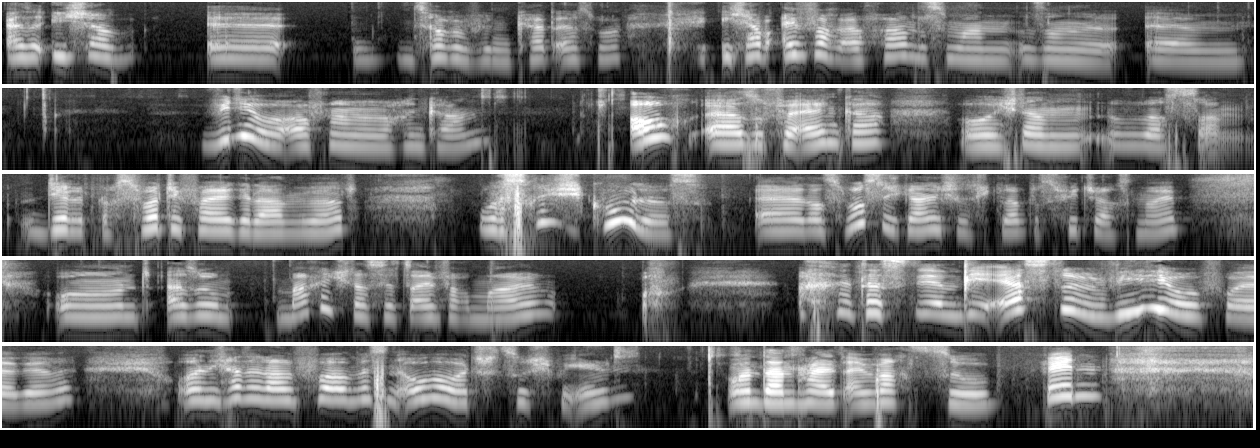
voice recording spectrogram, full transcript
also ich habe, äh, sorry für den Cut erstmal. Ich habe einfach erfahren, dass man so eine ähm, Videoaufnahme machen kann. Auch äh, so für Anchor, wo ich dann, was dann direkt auf Spotify geladen wird. Was richtig cool ist. Äh, das wusste ich gar nicht. Ich glaube, das Feature ist neu. Und also mache ich das jetzt einfach mal. das ist die, die erste Videofolge. Und ich hatte dann vor, ein bisschen Overwatch zu spielen. Und dann halt einfach zu reden.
